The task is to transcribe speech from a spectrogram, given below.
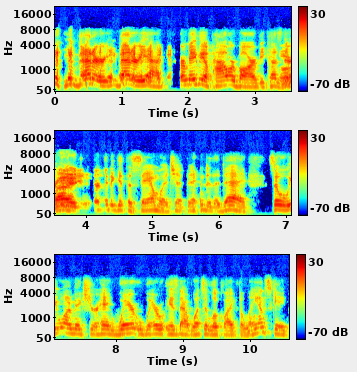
you better, you better, yeah, or maybe a power bar because they're right. gonna, they're going to get the sandwich at the end of the day. So we want to make sure, hey, where where is that? What's it look like? The landscape.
